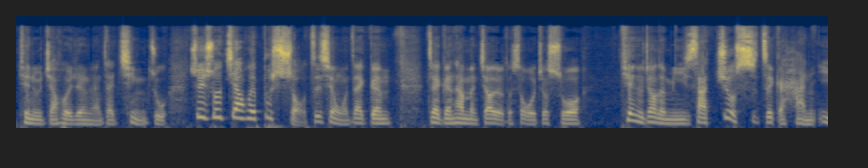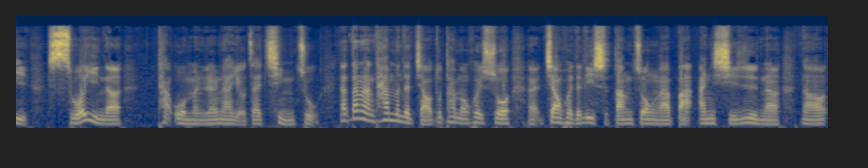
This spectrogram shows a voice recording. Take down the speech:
天主教会仍然在庆祝。所以说教会不守。之前我在跟在跟他们交流的时候，我就说。天主教的弥撒就是这个含义，所以呢。他我们仍然有在庆祝。那当然，他们的角度他们会说，呃，教会的历史当中啊，把安息日呢，然后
